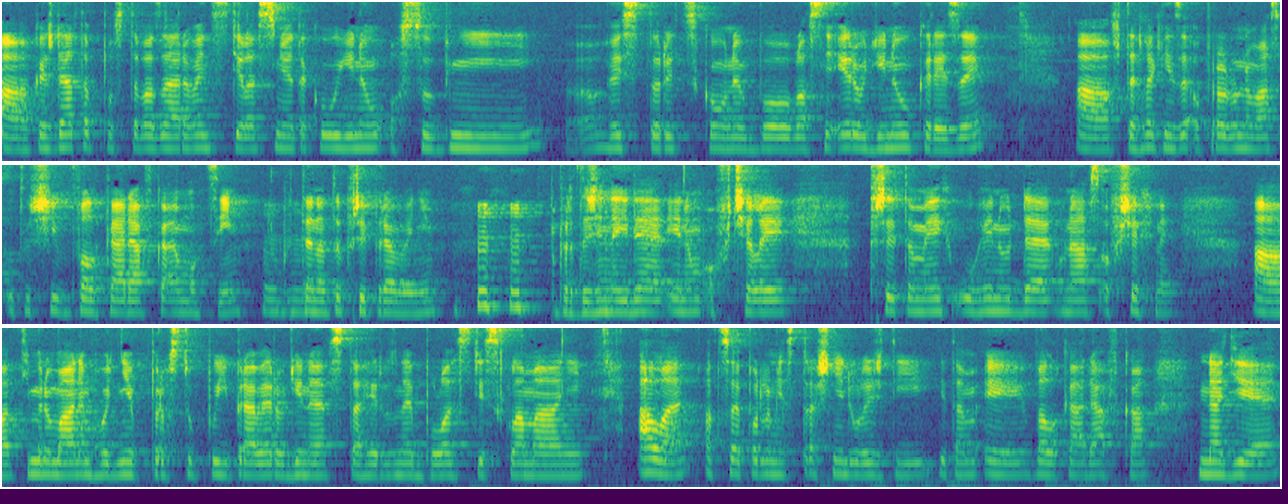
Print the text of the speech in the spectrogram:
A každá ta postava zároveň stělesňuje takovou jinou osobní, eh, historickou nebo vlastně i rodinnou krizi. A v téhle knize opravdu na vás utočí velká dávka emocí. Mm-hmm. Buďte na to připraveni. Protože nejde jenom o včely, při tom jejich úhynu jde o nás, o všechny. A tím románem hodně prostupují právě rodinné vztahy, různé bolesti, zklamání. Ale, a co je podle mě strašně důležitý, je tam i velká dávka naděje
